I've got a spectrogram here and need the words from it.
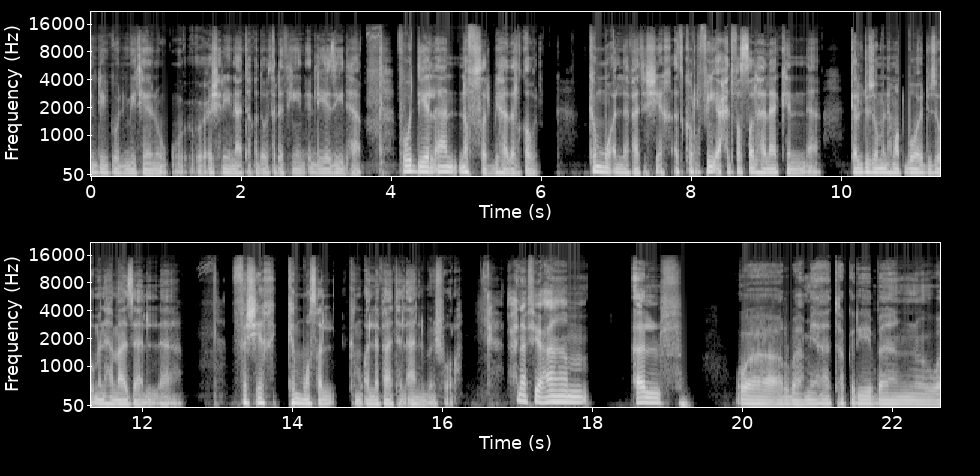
اللي يقول 220 أعتقد أو 30 اللي يزيدها. فودي الآن نفصل بهذا القول. كم مؤلفات الشيخ؟ أذكر في أحد فصلها لكن قال جزء منها مطبوع جزء منها ما زال فالشيخ كم وصل كمؤلفات الآن المنشورة؟ إحنا في عام 1400 تقريبا و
